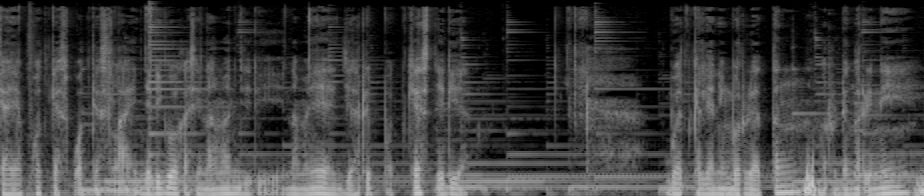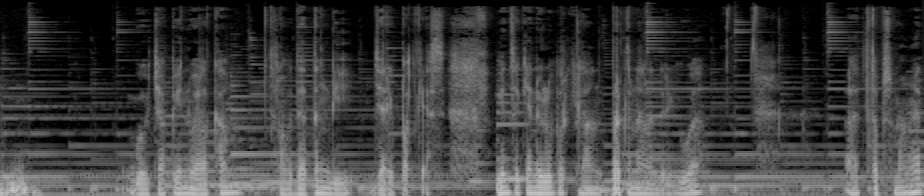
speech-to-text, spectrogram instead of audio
kayak podcast podcast lain. Jadi gue kasih nama jadi namanya ya Jarib Podcast. Jadi ya buat kalian yang baru datang baru dengar ini ucapin welcome. Selamat datang di Jari Podcast. Mungkin sekian dulu perkenalan, perkenalan dari gue uh, tetap semangat.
